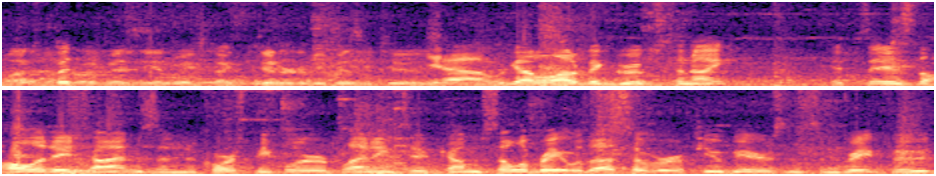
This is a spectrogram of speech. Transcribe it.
Lunch is really busy, and we expect dinner to be busy too. so- Yeah, we got a lot of big groups tonight. It is the holiday times, and of course people are planning to come celebrate with us over a few beers and some great food.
